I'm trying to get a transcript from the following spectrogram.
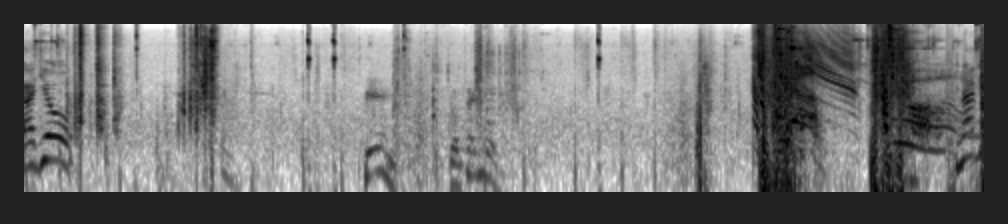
Cayó. Bien, lo tengo. Nadie.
